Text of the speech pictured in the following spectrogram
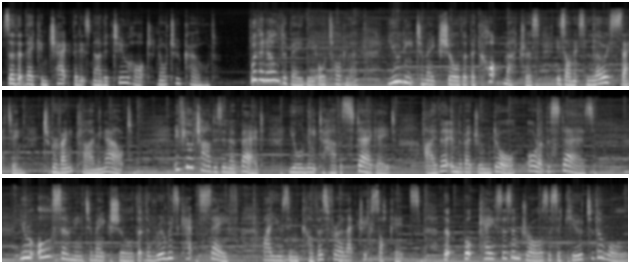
so that they can check that it's neither too hot nor too cold. With an older baby or toddler, you need to make sure that the cot mattress is on its lowest setting to prevent climbing out. If your child is in a bed, you will need to have a stair gate, either in the bedroom door or at the stairs. You'll also need to make sure that the room is kept safe by using covers for electric sockets, that bookcases and drawers are secured to the wall,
